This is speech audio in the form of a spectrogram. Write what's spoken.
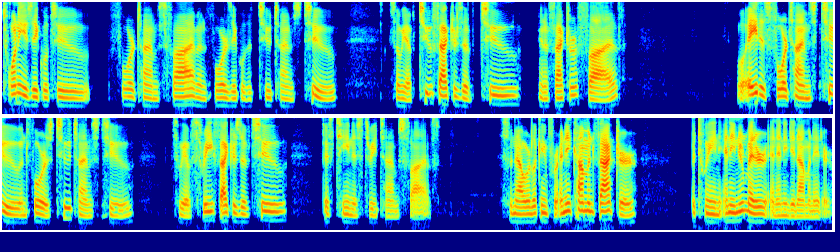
20 is equal to 4 times 5, and 4 is equal to 2 times 2. So we have two factors of 2 and a factor of 5. Well, 8 is 4 times 2, and 4 is 2 times 2. So we have three factors of 2. 15 is 3 times 5. So now we're looking for any common factor between any numerator and any denominator.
